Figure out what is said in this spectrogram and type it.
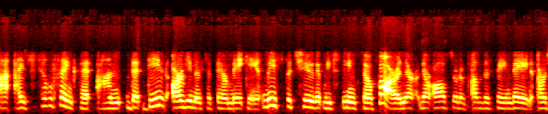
I, still think that on that these arguments that they're making, at least the two that we've seen so far, and they're they're all sort of of the same vein, are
